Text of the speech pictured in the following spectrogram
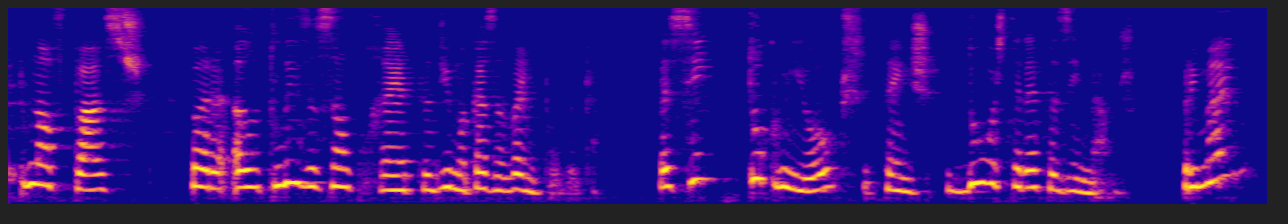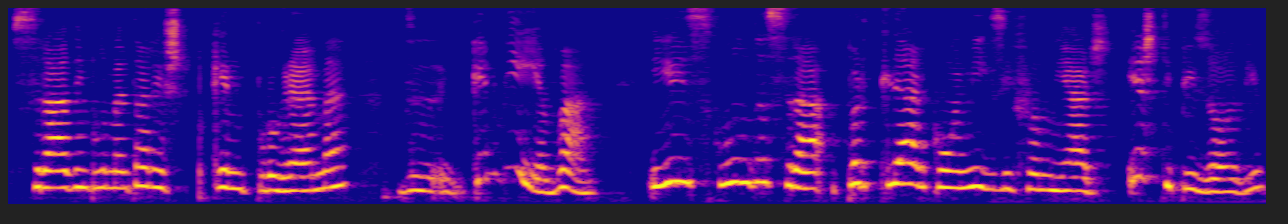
8, 9 passos para a utilização correta de uma casa de banho pública. Assim, Tu que me ouves tens duas tarefas em mãos. Primeiro será de implementar este pequeno programa de pequeno guia, vá. E em segunda será partilhar com amigos e familiares este episódio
